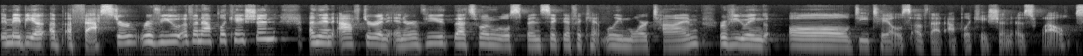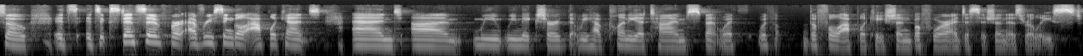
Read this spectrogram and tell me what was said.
it may be a, a, faster review of an application. And then after an interview, that's when we'll spend significantly more time reviewing all details of that application as well. So it's it's extensive for every single applicant, and um, we we make sure that we have plenty of time spent with with the full application before a decision is released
